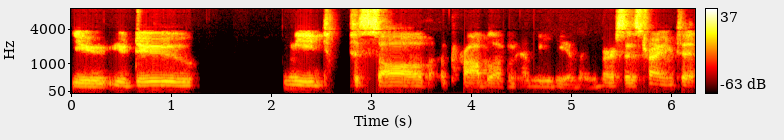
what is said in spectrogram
you you do need to solve a problem immediately versus trying to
